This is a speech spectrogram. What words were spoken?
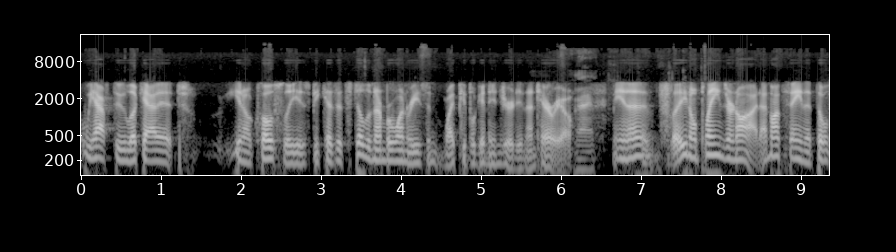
we have to look at it you know closely is because it's still the number one reason why people get injured in Ontario. Right. I mean, uh, you know, planes are not. I'm not saying that those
